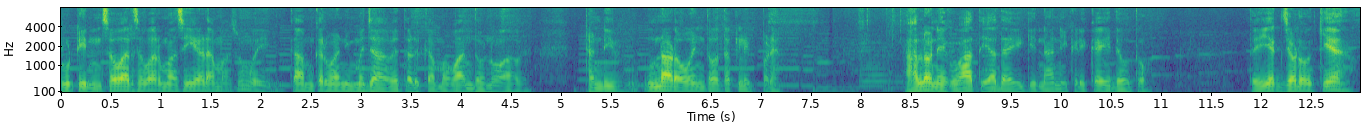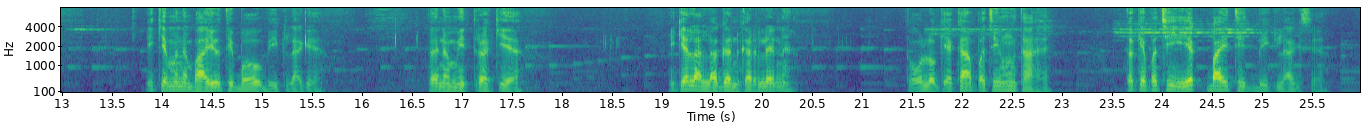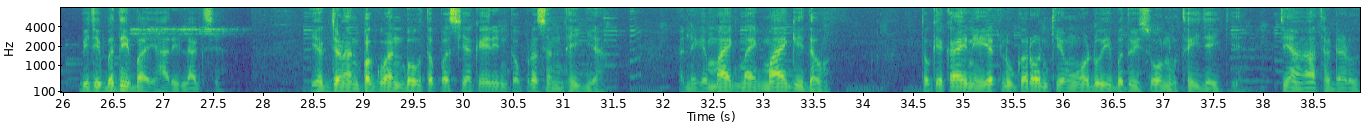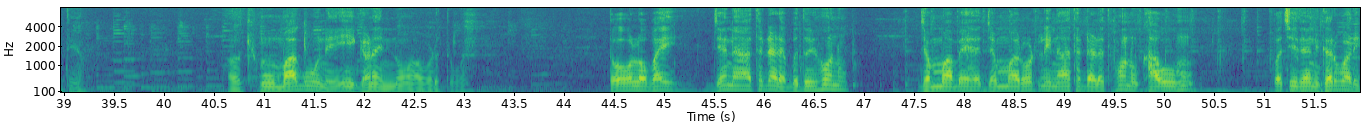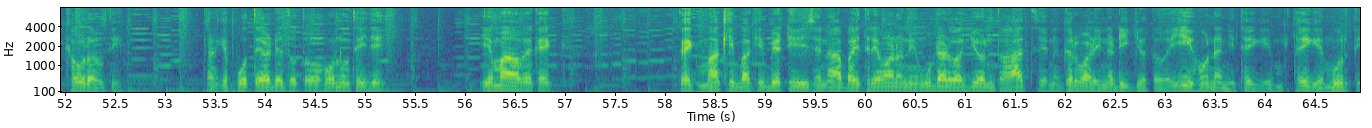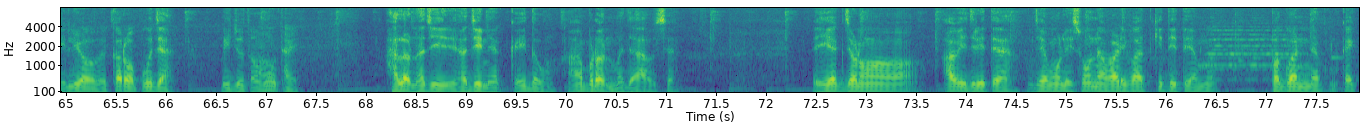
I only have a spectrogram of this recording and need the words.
રૂટીન સવાર સવારમાં શિયાળામાં શું હોય, કામ કરવાની મજા આવે, તડકામાં વાંધો ન આવે. ઠંડી, ઉનાળો હોય ને તો તકલીફ પડે. હાલો ને એક વાત યાદ આવી ગઈ, નાનીકડી કહી દઉં તો. તો એક જણો કે એ કે મને બાયુથી બહુ બીક લાગે. તો એના મિત્ર કહે એ કેલા લગ્ન કરી લે ને તો ઓલો કે કાં પછી શું થાય તો કે, પછી એક બાઈથી જ બીક લાગશે. બીજી બધી બાઈ સારી લાગશે. એક જણાને ભગવાન બહુ તપસ્યા કરીને તો પ્રસન્ન થઈ ગયા. એટલે કે માઇક માઇક માગી દઉં. તો કે, કાંઈ નહીં, એટલું કરો ને કે હું ઓડું એ બધું સોનું થઈ જાય કે, જ્યાં હાથ અડાડું ત્યાં. હું માગવું ને એ ઘણા ન આવડતું હોય. તો ઓલો ભાઈ જેને હાથ અડાડે બધું હોનું. જમવા બે જમવા રોટલીને હાથ અડાડે હોનું, ખાવું હું. પછી તો એની ઘરવાળી ખવડાવતી. કારણ કે પોતે અડે તો તો હોનું થઈ જાય. એમાં હવે કંઈક કંઈક માખી બાખી બેઠી છે ને આ ભાઈ ત્રેવાણોને ઉડાડવા ગયો ને તો હાથ એને ઘરવાળી નડી ગયો તો એ હોનાની થઈ ગઈ થઈ ગઈ મૂર્તિ. લ્યો હવે કરો પૂજા. બીજું તો શું થાય? હાલો ને હજી, હજીને એક કહી દઉં. સાંભળો ને મજા આવશે. એક જણો આવી જ રીતે જેમ ઓલી સોનાવાળી વાત કીધી તેમ ભગવાનને કંઈક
